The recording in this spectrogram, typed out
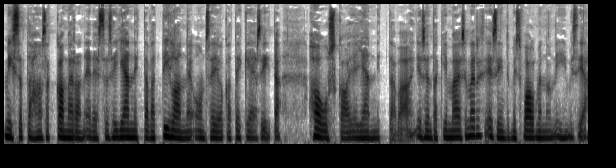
missä tahansa kameran edessä. Se jännittävä tilanne on se, joka tekee siitä hauskaa ja jännittävää. Ja sen takia mä esimerkiksi esiintymisvalmennan ihmisiä,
